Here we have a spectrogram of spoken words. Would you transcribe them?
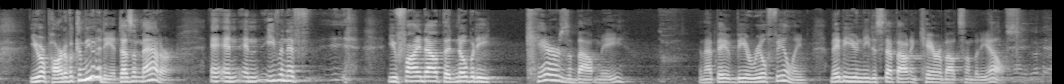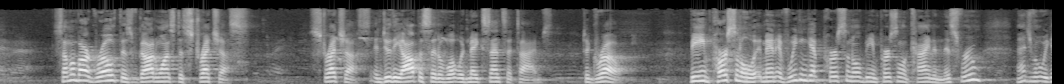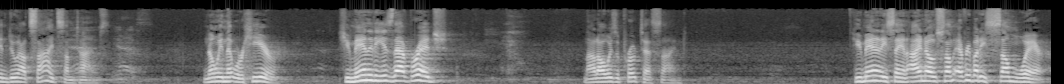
you are part of a community. It doesn't matter. And, and, and even if you find out that nobody cares about me, and that may be a real feeling, maybe you need to step out and care about somebody else. Some of our growth is God wants to stretch us, stretch us, and do the opposite of what would make sense at times. To grow. Being personal, man, if we can get personal, being personal and kind in this room, imagine what we can do outside sometimes knowing that we're here. Humanity is that bridge, not always a protest sign. Humanity saying, I know some everybody's somewhere.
